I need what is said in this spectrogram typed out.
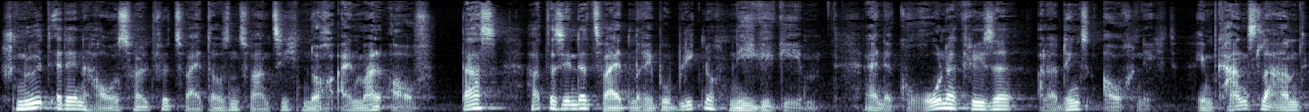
schnürt er den Haushalt für 2020 noch einmal auf. Das hat es in der Zweiten Republik noch nie gegeben. Eine Corona-Krise allerdings auch nicht. Im Kanzleramt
